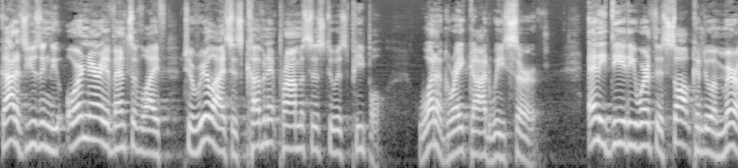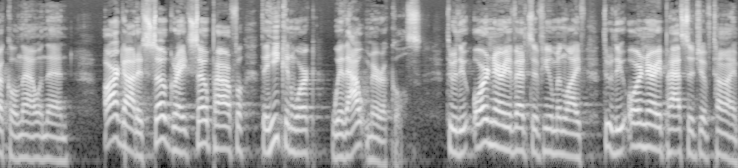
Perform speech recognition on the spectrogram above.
God is using the ordinary events of life to realize his covenant promises to his people. What a great God we serve. Any deity worth his salt can do a miracle now and then. Our God is so great, so powerful, that he can work without miracles through the ordinary events of human life, through the ordinary passage of time,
